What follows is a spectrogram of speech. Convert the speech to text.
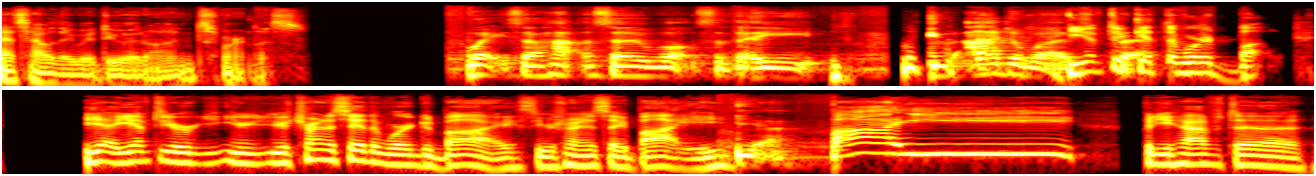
That's how they would do it on Smartless. Wait. So how? So what? So they you add a word. You have to get the word but. Yeah, you have to. You're, you're you're trying to say the word goodbye, so you're trying to say bye, Yeah. bye, but you have to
